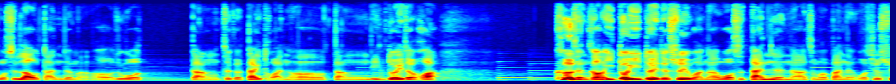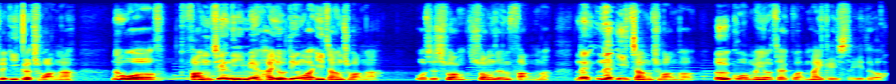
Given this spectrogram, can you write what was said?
我是落单的嘛哦。如果当这个带团哦，当领队的话，客人刚好一对一对的睡完呢，我是单人啊，怎么办呢？我就睡一个床啊。那我房间里面还有另外一张床啊，我是双双人房嘛。那那一张床哦，俄国没有在管卖给谁的哦，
